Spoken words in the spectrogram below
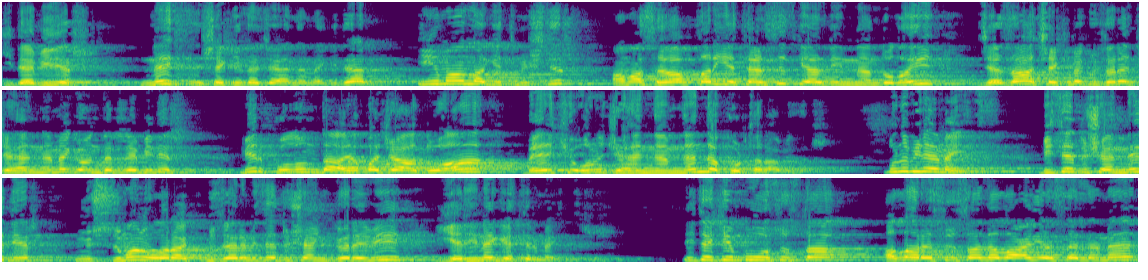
Gidebilir. Ne şekilde cehenneme gider? İmanla gitmiştir ama sevapları yetersiz geldiğinden dolayı ceza çekmek üzere cehenneme gönderilebilir. Bir kulun da yapacağı dua belki onu cehennemden de kurtarabilir. Bunu bilemeyiz. Bize düşen nedir? Müslüman olarak üzerimize düşen görevi yerine getirmektir. Nitekim bu hususta Allah Resulü sallallahu aleyhi ve selleme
